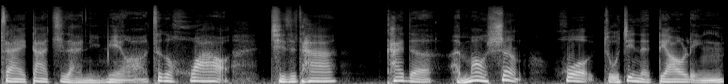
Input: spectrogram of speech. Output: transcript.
在大自然里面啊，这个花哦，其实它开得很茂盛。或逐渐的凋零，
